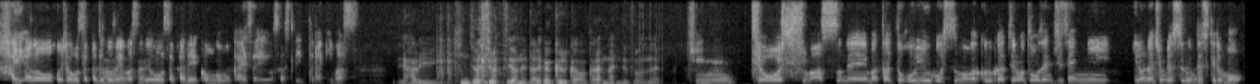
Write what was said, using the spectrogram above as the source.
はい、あの本社大阪でございますので、はい、大阪で今後も開催をさせていただきます。やはり緊張しますよね。誰が来るかわからないんですもんね。緊張しますね。またどういうご質問が来るかっていうのは当然事前にいろんな準備をするんですけども、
